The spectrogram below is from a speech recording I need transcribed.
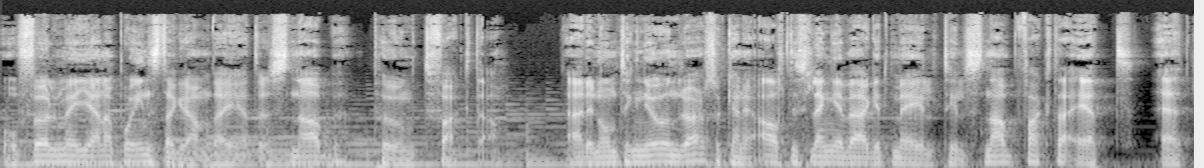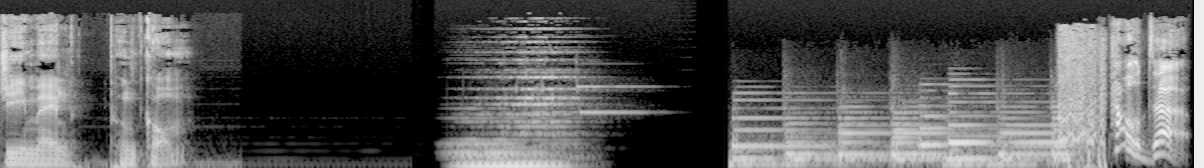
och följ mig gärna på Instagram där jag heter snabb.fakta. Är det någonting ni undrar så kan ni alltid slänga iväg ett mail till snabbfakta1 gmail.com. Hold up.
